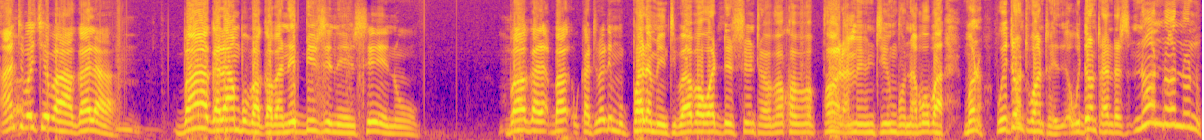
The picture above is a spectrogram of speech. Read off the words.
Anti bo kye baagala baagala mbu bagaba ne bizinensi eno. Ba- kati bali mu palamenti babawadde sente babaka ba palamenti mbu nabo we don't want we don't understand. No no no no.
